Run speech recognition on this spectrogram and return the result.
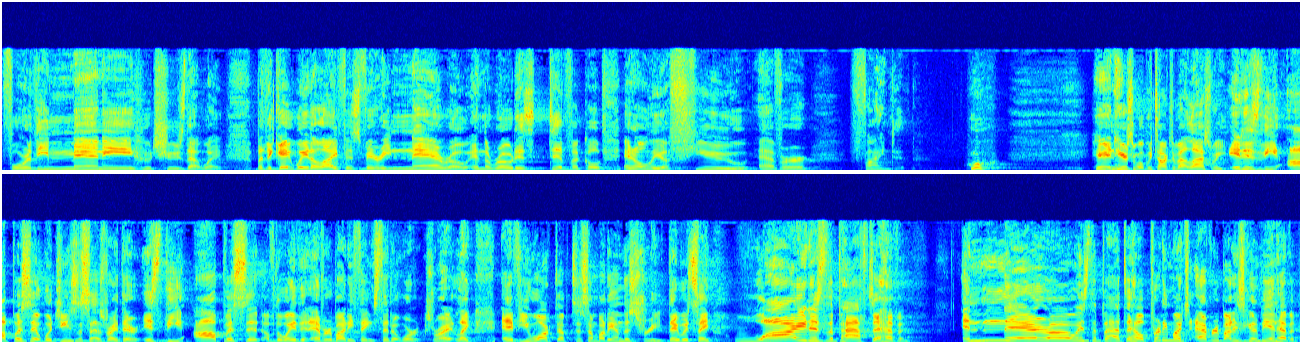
for the many who choose that way. But the gateway to life is very narrow and the road is difficult and only a few ever find it. Whew. Here, and here's what we talked about last week. It is the opposite, what Jesus says right there is the opposite of the way that everybody thinks that it works, right? Like if you walked up to somebody on the street, they would say, Wide is the path to heaven. And narrow is the path to hell. Pretty much everybody's gonna be in heaven.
